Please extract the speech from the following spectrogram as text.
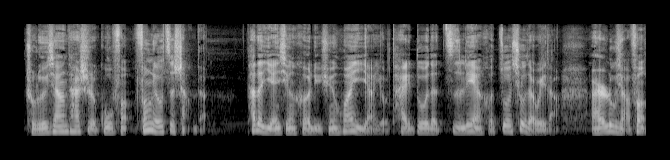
楚留香他是孤风风流自赏的，他的言行和李寻欢一样，有太多的自恋和作秀的味道，而陆小凤。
